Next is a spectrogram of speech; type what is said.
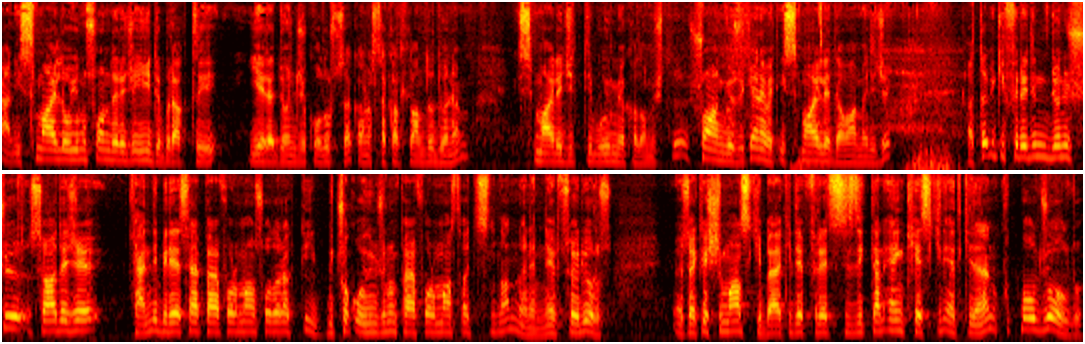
Yani İsmail'le uyumu son derece iyiydi bıraktığı yere dönecek olursak. Ana sakatlandığı dönem İsmail'e ciddi bir uyum yakalamıştı. Şu an gözüken evet İsmail'e devam edecek. Ya tabii ki Fred'in dönüşü sadece kendi bireysel performansı olarak değil, birçok oyuncunun performansı açısından da önemli. Hep söylüyoruz. Özellikle Şimanski belki de Fred'sizlikten en keskin etkilenen futbolcu oldu.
